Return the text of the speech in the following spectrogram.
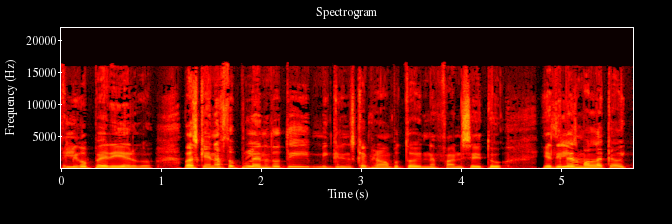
λίγο περίεργο. Βασικά είναι αυτό που λένε το ότι μην κρίνεις κάποιον από την εμφάνισή του. Γιατί λες, μαλάκα, οκ,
